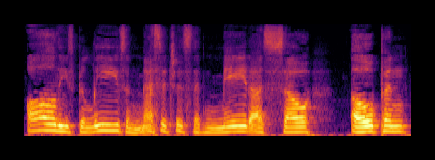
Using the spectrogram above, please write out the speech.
all these beliefs and messages that made us so open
